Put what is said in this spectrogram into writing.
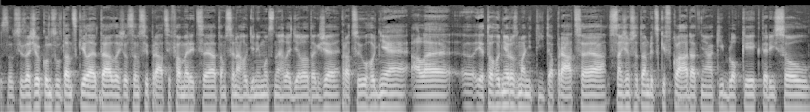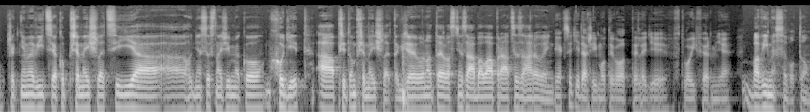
jsem si zažil konzultantský léta, zažil jsem si práci v Americe a tam se na hodiny moc nehledělo, takže pracuju hodně, ale eh, je to hodně rozmanitý ta práce a snažím se tam vždycky vkládat nějaký bloky, které jsou, řekněme, víc jako přemýšlecí a, a hodně se snažím jako chodit a přitom přemýšlet, takže ono to je vlastně zábavá práce zároveň. Jak se ti daří motivovat ty lidi v tvojí firmě? Firmě? Bavíme se o tom.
